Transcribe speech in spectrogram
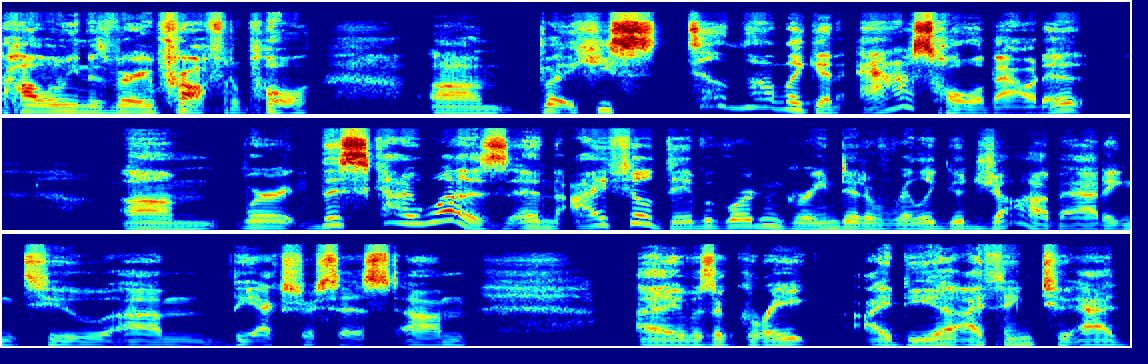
Halloween is very profitable. Um, but he's still not like an asshole about it. Um, where this guy was, and I feel David Gordon Green did a really good job adding to um The Exorcist. Um, uh, it was a great idea, I think, to add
